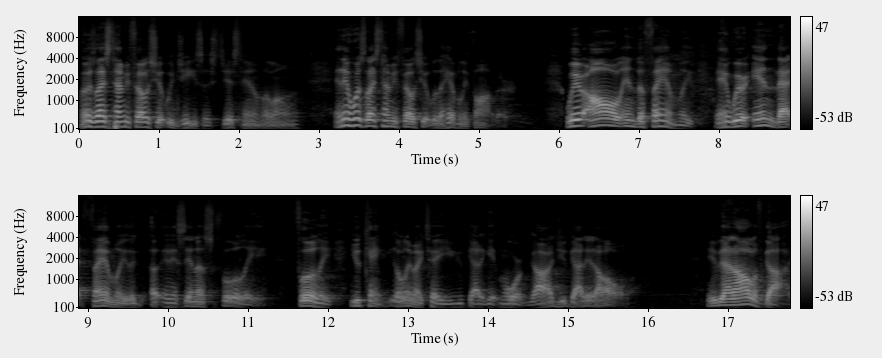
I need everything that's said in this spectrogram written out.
When was the last time you fellowship with Jesus? Just Him alone. And then when was the last time you fellowship with the Heavenly Father? We're all in the family, and we're in that family, uh, and it's in us fully. Fully. You can't, only may tell you, you've got to get more of God. You've got it all. You've got all of God.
